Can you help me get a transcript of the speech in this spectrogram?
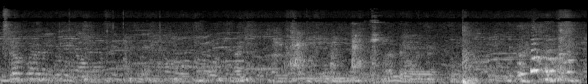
居酒屋でこういうことなんで俺が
